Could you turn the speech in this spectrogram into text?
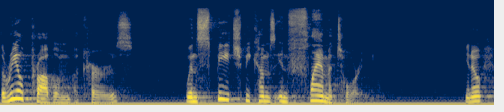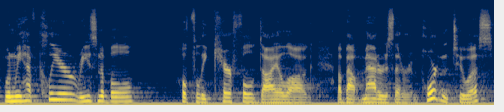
The real problem occurs when speech becomes inflammatory. You know, when we have clear, reasonable, hopefully careful dialogue about matters that are important to us,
